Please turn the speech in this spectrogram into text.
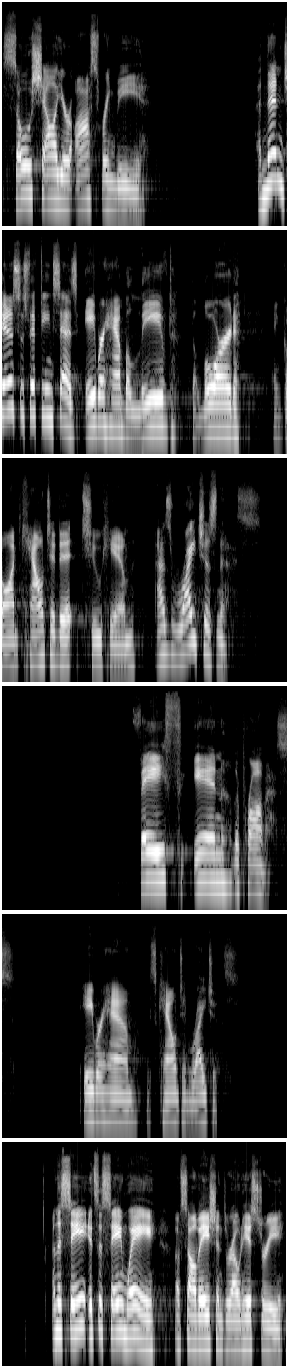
so shall your offspring be. And then Genesis 15 says, Abraham believed the Lord, and God counted it to him as righteousness. Faith in the promise. Abraham was counted righteous. And the same, it's the same way of salvation throughout history.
